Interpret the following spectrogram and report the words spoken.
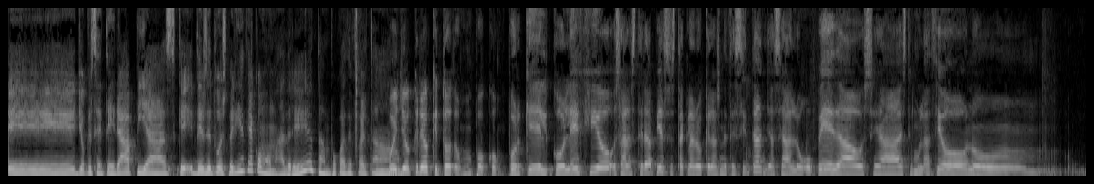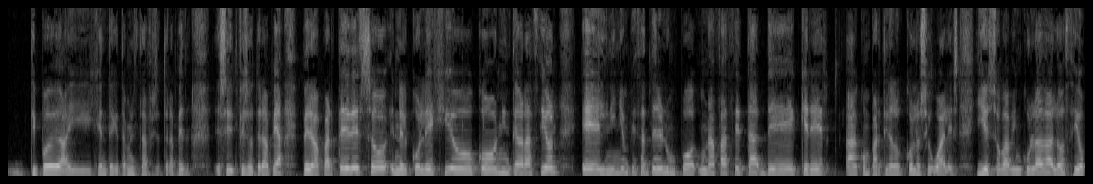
eh, yo qué sé, terapias, que desde tu experiencia como madre, tampoco hace falta. Pues yo creo que todo, un poco porque el colegio, o sea, las terapias está claro que las necesitan, ya sea logopeda o sea estimulación o tipo de, hay gente que también está fisioterapia, fisioterapia, pero aparte de eso, en el colegio con integración, el niño empieza a tener un una faceta de querer a compartir algo con los iguales y eso va vinculado al ocio.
